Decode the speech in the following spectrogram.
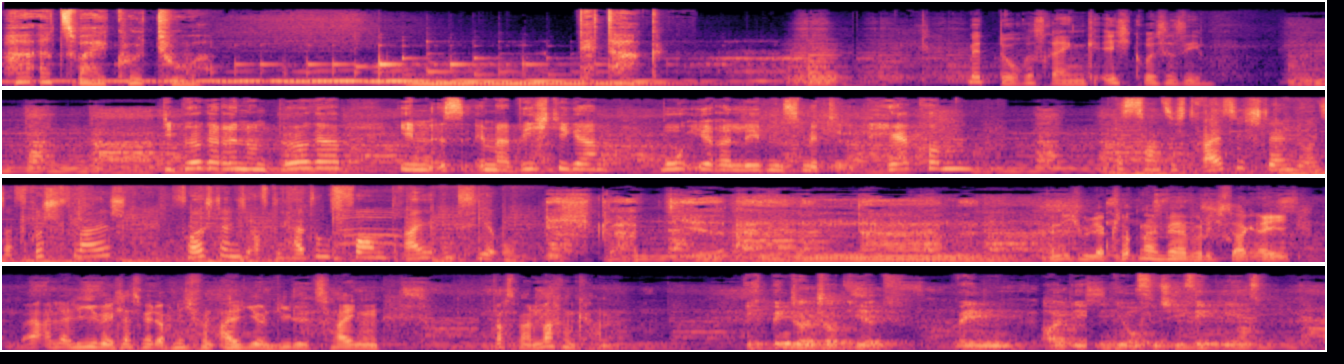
HR2 Kultur. Der Tag. Mit Doris Renk. Ich grüße Sie. Die Bürgerinnen und Bürger, ihnen ist immer wichtiger, wo ihre Lebensmittel herkommen. Bis 2030 stellen wir unser Frischfleisch vollständig auf die Haltungsform 3 und 4 um. Ich gab dir einen Namen. Wenn ich Julia Klockner wäre, würde ich sagen, ey, bei aller Liebe, ich lasse mir doch nicht von Aldi und Lidl zeigen, was man machen kann. Ich bin schon schockiert, wenn Aldi in die Offensive geht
